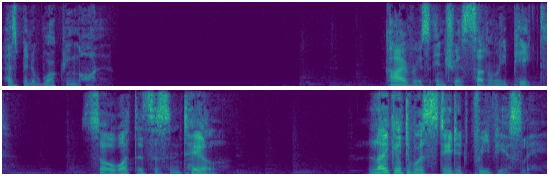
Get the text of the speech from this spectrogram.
has been working on. Kyver's interest suddenly piqued. So, what does this entail? Like it was stated previously,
